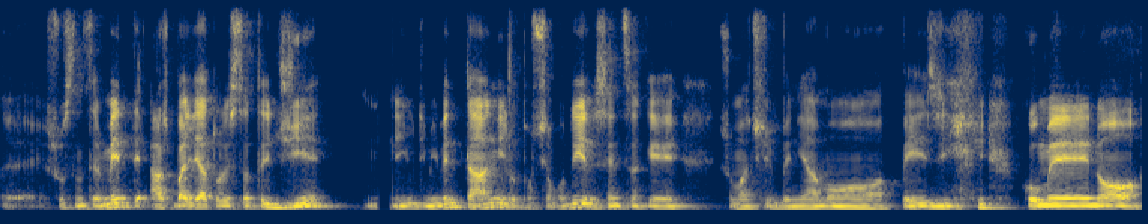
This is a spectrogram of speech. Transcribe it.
eh, sostanzialmente ha sbagliato le strategie negli ultimi vent'anni, lo possiamo dire senza che insomma ci veniamo appesi come no,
